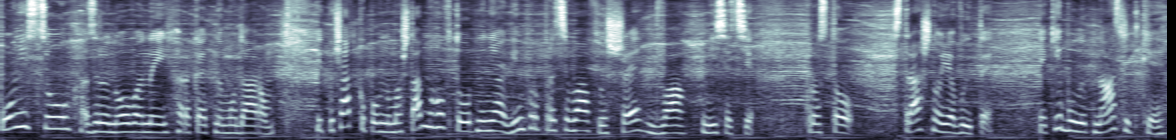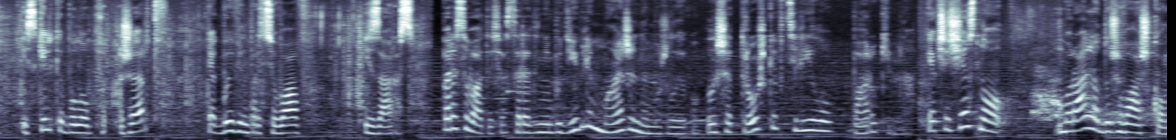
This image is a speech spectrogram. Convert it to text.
повністю зруйнований ракетним ударом. Від початку повномасштабного вторгнення він пропрацював лише два місяці. Просто страшно уявити, які були б наслідки і скільки було б жертв, якби він працював і зараз. Пересуватися всередині будівлі майже неможливо. Лише трошки вціліло пару кімнат. Якщо чесно, морально дуже важко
